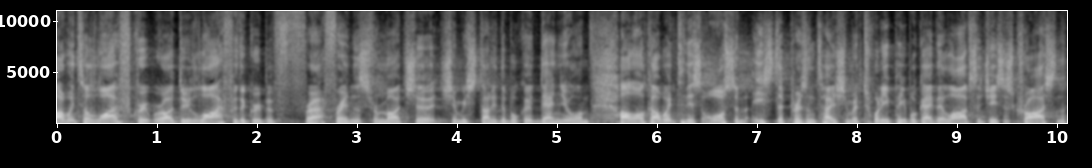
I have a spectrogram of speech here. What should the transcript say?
I went to a life group where I do life with a group of fr- friends from my church and we studied the book of Daniel. And oh, look, I went to this awesome Easter presentation where 20 people gave their lives to Jesus Christ. And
